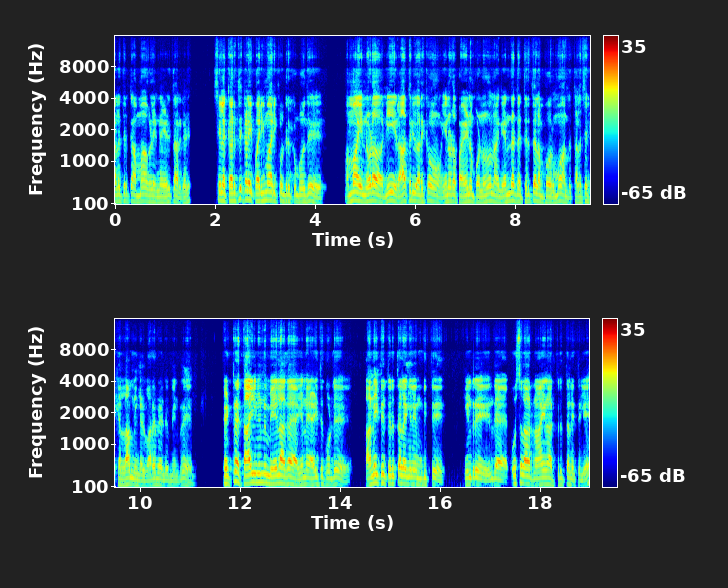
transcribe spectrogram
தளத்திற்கு அம்மா அவர்கள் என்னை எழுத்தார்கள் சில கருத்துக்களை பரிமாறிக்கொண்டிருக்கும் போது அம்மா என்னோட நீ ராத்திரி வரைக்கும் என்னோட பயணம் பண்ணணும். நாங்கள் எந்தெந்த திருத்தலம் போகிறோமோ அந்த தளத்திற்கெல்லாம் நீங்கள் வர வேண்டும் என்று பெற்ற தாயினும் மேலாக என்னை அழைத்து கொண்டு அனைத்து திருத்தலங்களையும் முடித்து இன்று இந்த பூசலார் நாயனார் திருத்தலத்திலே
